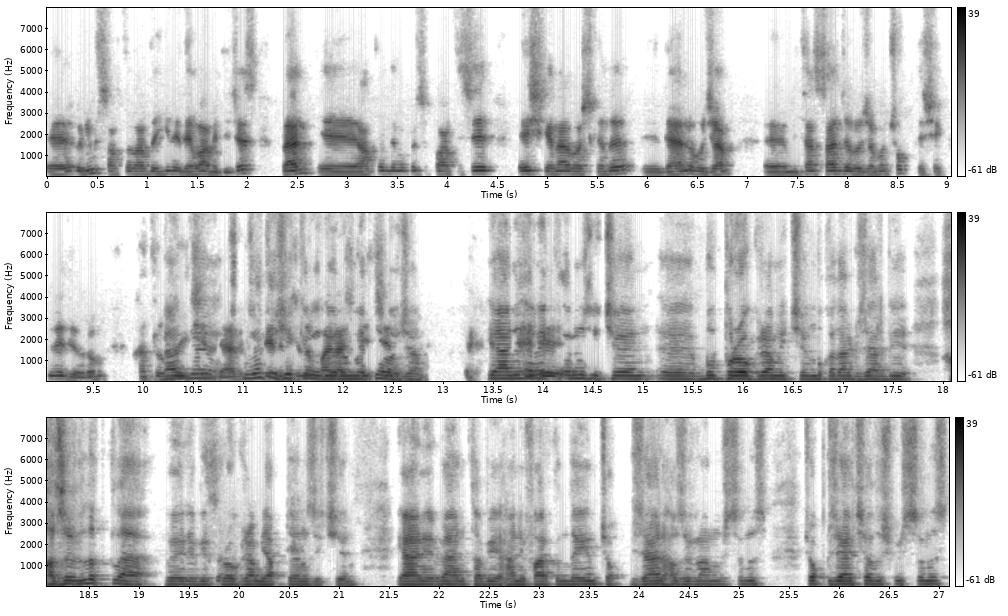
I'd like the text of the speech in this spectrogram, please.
e, önümüz haftalarda yine devam edeceğiz. Ben e, Halkların Demokrasi Partisi eş genel başkanı e, değerli hocam e, Mithat Sancar hocama çok teşekkür ediyorum. Katıldığı ben de için, değerli teşekkür ediyorum Metin hocam. Yani emekleriniz için, e, bu program için, bu kadar güzel bir hazırlıkla böyle bir program yaptığınız için. Yani ben tabii hani farkındayım. Çok güzel hazırlanmışsınız. Çok güzel çalışmışsınız.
